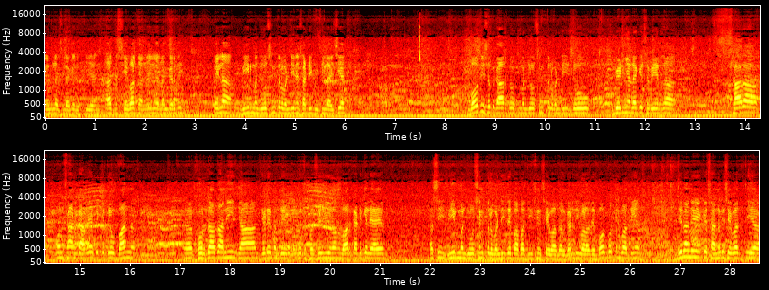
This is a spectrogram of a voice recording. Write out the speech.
ਐਂਬੂਲੈਂਸ ਲੈ ਕੇ ਦਿੱਤੀ ਹੈ। ਅੱਜ ਸੇਵਾ ਚੱਲ ਰਹੀ ਹੈ ਲੰਗਰ ਦੀ। ਪਹਿਲਾਂ ਵੀਰ ਮਨਜੋਤ ਸਿੰਘ ਤਲਵੰਡੀ ਨੇ ਸਾਡੀ ਡਿਊਟੀ ਲਾਈ ਸੀ ਅੱਜ। ਬਹੁਤ ਹੀ ਸਤਿਕਾਰਯੋਗ ਮਨਜੋਤ ਸਿੰਘ ਤਲਵੰਡੀ, ਜੋ ਬੇੜੀਆਂ ਲੈ ਕੇ ਸਵੇਰ ਦਾ ਸਾਰਾ ਉਹ ਨਿਸ਼ਾਨ ਕਰ ਰਿਹਾ ਤੇ ਕਿਤੇ ਉਹ ਬੰਨ ਖੁਰਦਾ ਤਾਂ ਨਹੀਂ ਜਾਂ ਜਿਹੜੇ ਬੰਦੇ ਵਿੱਚ ਫਸੇ ਸੀ, ਉਹਨਾਂ ਨੂੰ ਬਾਹਰ ਕੱਢ ਕੇ ਲਿਆਏ। ਅਸੀਂ ਵੀਰ ਮਨਜੋਤ ਸਿੰਘ ਤਲਵੰਡੀ ਤੇ ਬਾਬਾ ਦੀਪ ਸਿੰਘ ਸੇਵਾ ਦਲ ਗੜ੍ਹਦੀ ਵਾਲਾ ਦੇ ਬਹੁਤ ਬਹੁਤ ਧੰਨਵਾਦੀ ਹਾਂ। ਜਿਨ੍ਹਾਂ ਨੇ ਕਿ ਸਾਨੂੰ ਵੀ ਸੇਵਾ ਦਿੱਤੀ ਆ।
